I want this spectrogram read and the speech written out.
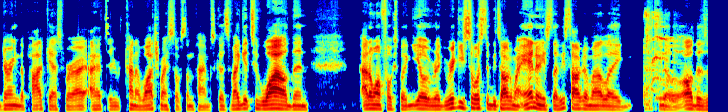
during the podcast where I, I have to kind of watch myself sometimes because if I get too wild, then I don't want folks to be like, yo, Rick, Ricky's supposed to be talking about anime stuff. He's talking about like, you know, all this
